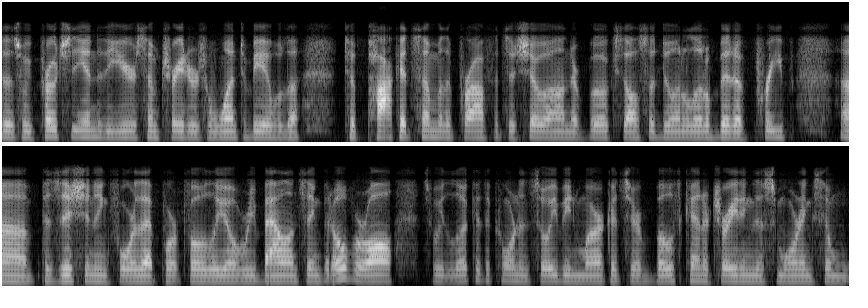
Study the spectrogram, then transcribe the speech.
As we approach the end of the year, some traders want to be able to, to pocket some of the profits that show on their books, also doing a little bit of pre Uh, positioning for that portfolio rebalancing. But overall, as we look at the corn and soybean markets, they're both kind of trading this morning some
